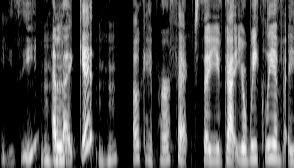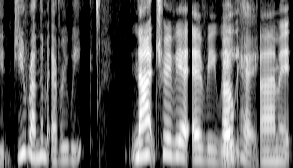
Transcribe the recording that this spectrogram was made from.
Easy. I Mhm. like it. Mhm. Okay, perfect. So you've got your weekly of do you run them every week? Not trivia every week. Okay. Um, it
